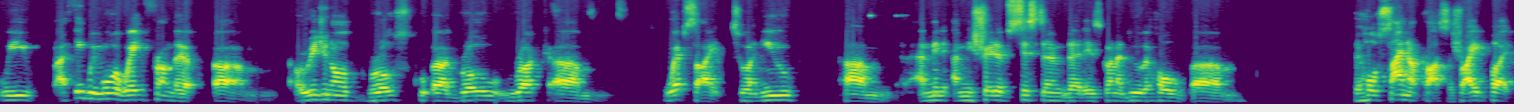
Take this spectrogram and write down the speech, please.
we i think we move away from the um, original grow uh, grow ruck um, website to a new um, administrative system that is going to do the whole um, the whole sign up process right? But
